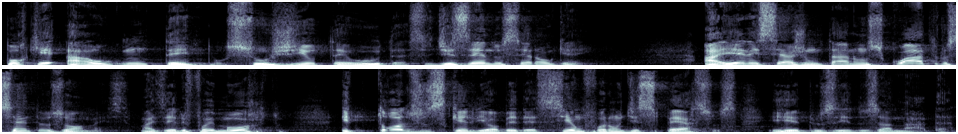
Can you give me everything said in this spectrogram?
Porque há algum tempo surgiu Teudas, dizendo ser alguém. A ele se ajuntaram uns quatrocentos homens, mas ele foi morto. E todos os que lhe obedeciam foram dispersos e reduzidos a nada.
